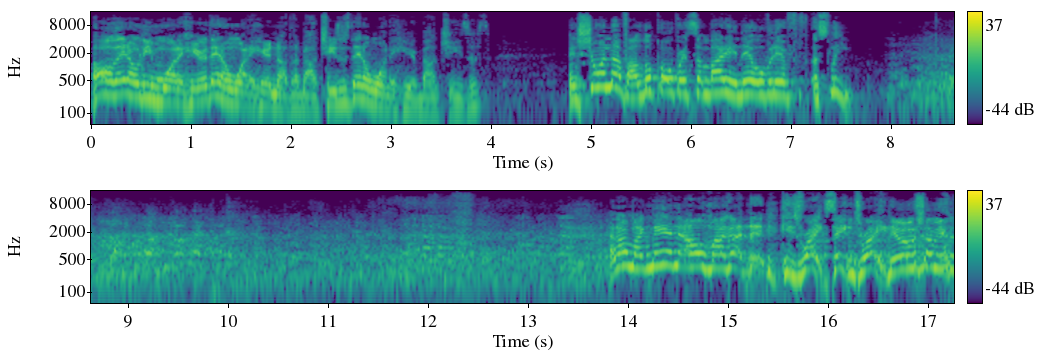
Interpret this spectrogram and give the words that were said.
Oh, they don't even want to hear. They don't want to hear nothing about Jesus. They don't want to hear about Jesus. And sure enough, I look over at somebody and they're over there asleep. And I'm like, man, oh my God, he's right. Satan's right. You know what saying?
